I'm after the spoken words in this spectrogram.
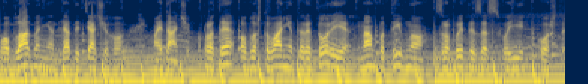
обладнання для дитячого майданчику. Проте облаштування території нам потрібно зробити за свої кошти.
